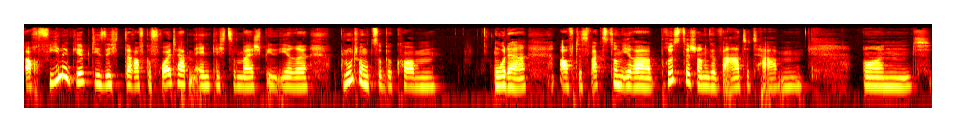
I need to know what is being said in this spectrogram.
auch viele gibt, die sich darauf gefreut haben, endlich zum Beispiel ihre Blutung zu bekommen oder auf das Wachstum ihrer Brüste schon gewartet haben. Und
